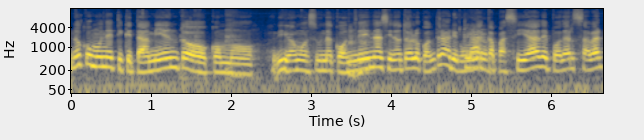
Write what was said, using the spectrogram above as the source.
no como un etiquetamiento o como, digamos, una condena, sino todo lo contrario, como una capacidad de poder saber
